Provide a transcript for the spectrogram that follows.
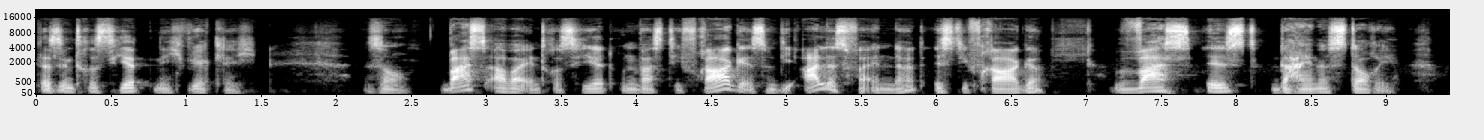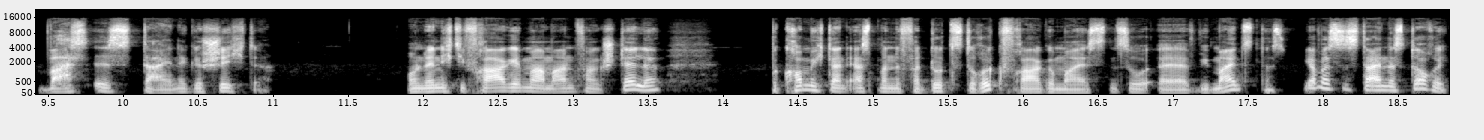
das interessiert nicht wirklich. So, was aber interessiert und was die Frage ist und die alles verändert, ist die Frage, was ist deine Story? Was ist deine Geschichte? Und wenn ich die Frage immer am Anfang stelle, bekomme ich dann erstmal eine verdutzte Rückfrage meistens so, äh, wie meinst du das? Ja, was ist deine Story?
